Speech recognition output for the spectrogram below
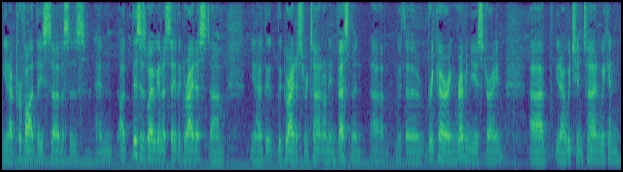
you know, provide these services. And uh, this is where we're going to see the greatest. Um, you know the, the greatest return on investment um, with a recurring revenue stream uh, you know, which in turn we can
